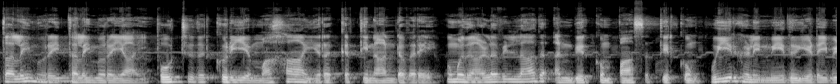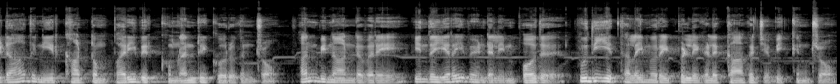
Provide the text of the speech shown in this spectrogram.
தலைமுறை தலைமுறையாய் போற்றுதற்குரிய மகா இரக்கத்தின் ஆண்டவரே உமது அளவில்லாத அன்பிற்கும் பாசத்திற்கும் உயிர்களின் மீது இடைவிடாது நீர் காட்டும் பரிவிற்கும் நன்றி கூறுகின்றோம். அன்பின் ஆண்டவரே இந்த இறைவேண்டலின் போது புதிய தலைமுறை பிள்ளைகளுக்காக ஜெபிக்கின்றோம்.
